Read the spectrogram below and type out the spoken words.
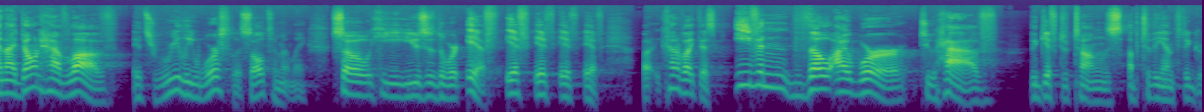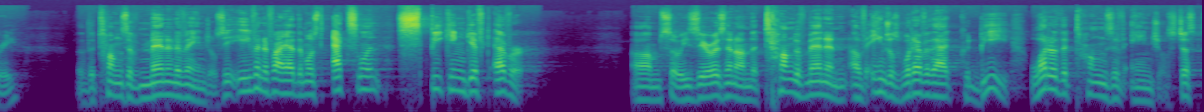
and I don't have love, it's really worthless ultimately. So he uses the word if, if, if, if, if. Uh, kind of like this even though I were to have the gift of tongues up to the nth degree, the tongues of men and of angels, even if I had the most excellent speaking gift ever, Um, so he zeroes in on the tongue of men and of angels, whatever that could be. What are the tongues of angels? Just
